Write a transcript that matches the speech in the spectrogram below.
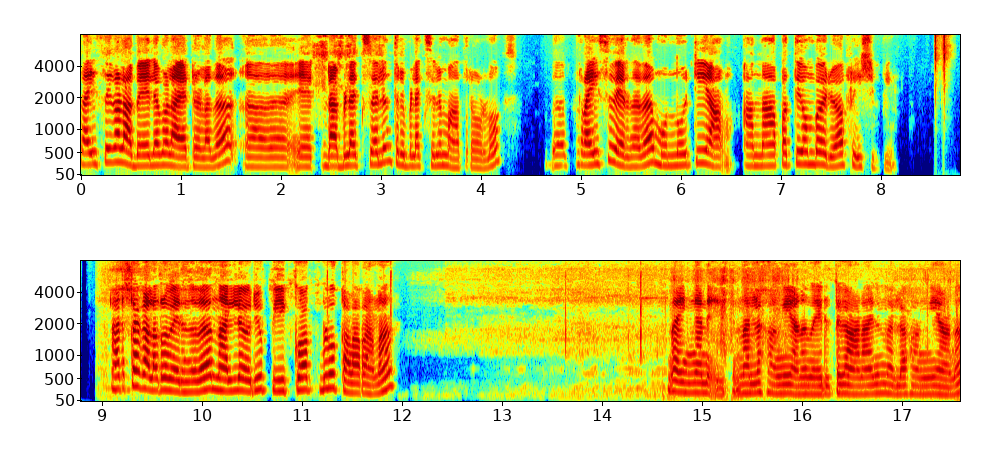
സൈസുകൾ അവൈലബിൾ ആയിട്ടുള്ളത് ഡബിൾ എക്സലും ത്രിബിൾ എക്സലും മാത്രമേ ഉള്ളൂ. പ്രൈസ് വരുന്നത് മുന്നൂറ്റി നാൽപ്പത്തി ഒമ്പത് രൂപ ഫ്രീ ഷിപ്പിംഗ് അടുത്ത കളർ വരുന്നത് നല്ലൊരു പീകോക്ക് ബ്ലൂ കളറാണ് ഇങ്ങനെ ഇരിക്കും. നല്ല ഭംഗിയാണ്. നേരിട്ട് കാണാനും നല്ല ഭംഗിയാണ്.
